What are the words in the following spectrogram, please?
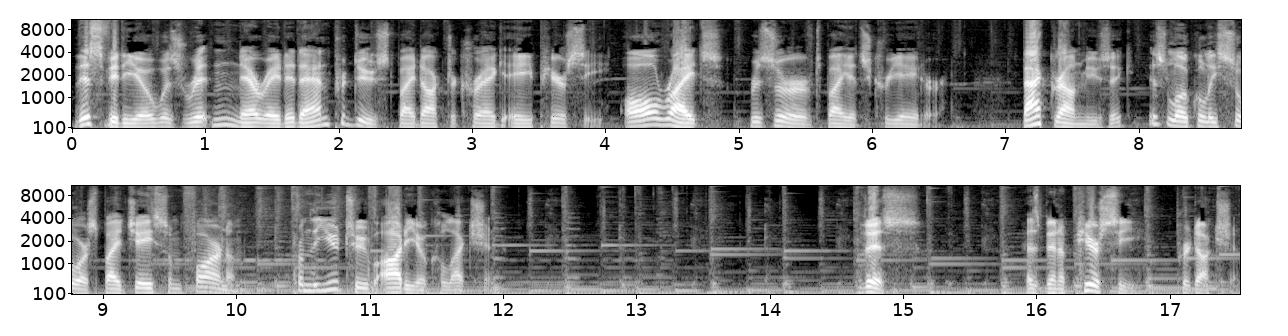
This video was written, narrated, and produced by Dr. Craig A. Piercy, all rights reserved by its creator. Background music is locally sourced by Jason Farnham from the YouTube audio collection. This has been a Piercy production.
